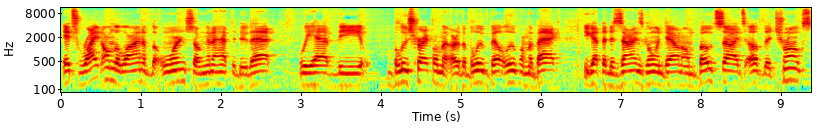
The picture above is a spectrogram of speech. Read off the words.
It's right on the line of the orange so I'm going to have to do that. We have the blue stripe on the, or the blue belt loop on the back. You got the designs going down on both sides of the trunks.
